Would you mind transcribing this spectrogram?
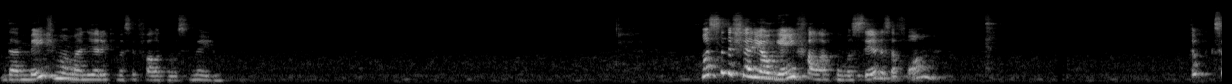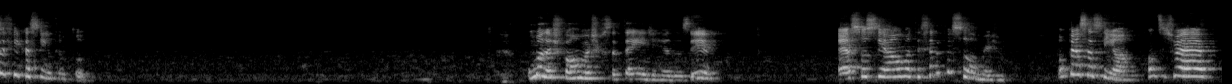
da mesma maneira que você fala com você mesmo? Você deixaria alguém falar com você dessa forma? Então por que você fica assim o tempo todo? Uma das formas que você tem de reduzir é associar uma terceira pessoa mesmo. Então pensa assim, ó, quando você estiver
